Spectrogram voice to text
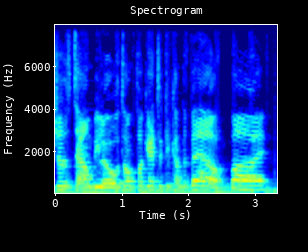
just down below. Don't forget to click on the bell. Bye!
